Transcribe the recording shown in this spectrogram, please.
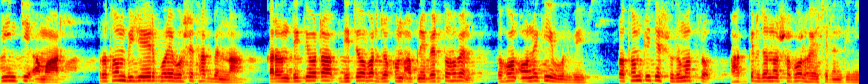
দিনটি আমার। প্রথম বিজয়ের পরে বসে থাকবেন না। কারণ দ্বিতীয়টা, দ্বিতীয়বার যখন আপনি ব্যর্থ হবেন, তখন অনেকেই বলবে, প্রথমটিতে শুধুমাত্র ভাগ্যের জন্য সফল হয়েছিলেন তিনি।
